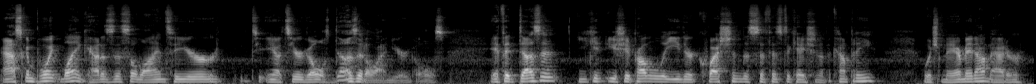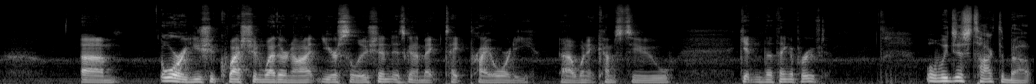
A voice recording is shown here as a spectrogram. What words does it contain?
ask them point blank? How does this align to your to, you know to your goals? Does it align to your goals? If it doesn't, you can you should probably either question the sophistication of the company, which may or may not matter, um, or you should question whether or not your solution is going to make take priority uh, when it comes to getting the thing approved. Well, we just talked about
